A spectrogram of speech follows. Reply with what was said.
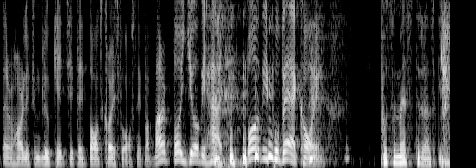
Där har liksom Luke Cage sitta i ett badkar i två avsnitt. Bara, var, vad gör vi här? Var är vi på väg, Karin? På semester älskling.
